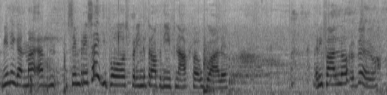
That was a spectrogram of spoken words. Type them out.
Minigun, ma ehm, sembri, sai, tipo Springtrap di FNAF, uguale. Rifallo. È vero?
